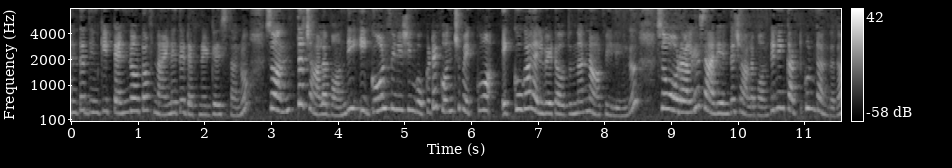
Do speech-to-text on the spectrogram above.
అంతా దీనికి టెన్ అవుట్ ఆఫ్ నైన్ అయితే డెఫినెట్గా ఇస్తాను. సో అంతా చాలా బాగుంది. ఈ గోల్డ్ ఫినిషింగ్ ఒకటే కొంచెం ఎక్కువ ఎక్కువగా హెల్వేట్ అవుతుందని నా ఫీలింగ్ సో ఓవరాల్గా శారీ అయితే చాలా బాగుంది. నేను కట్టుకుంటాను కదా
